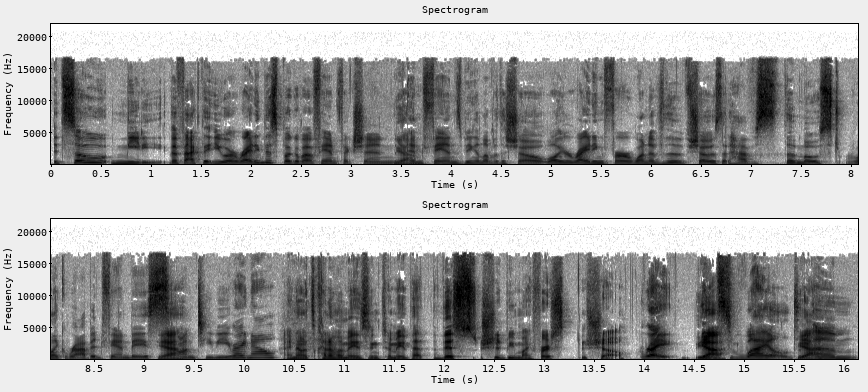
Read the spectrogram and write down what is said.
It's so meaty. The fact that you are writing this book about fan fiction Yeah. and fans being in love with the show while you're writing for one of the shows that has the most like rabid fan base Yeah. on TV right now. I know it's kind of amazing to me that this should be my first show. Right. Yeah. It's wild. Yeah. Um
